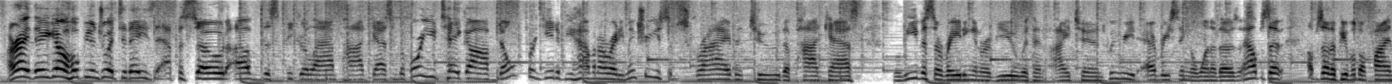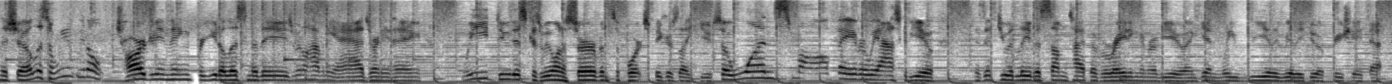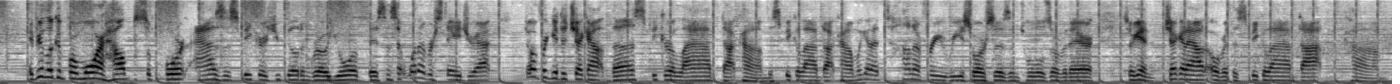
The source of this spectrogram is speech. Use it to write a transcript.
All right, there you go. Hope you enjoyed today's episode of the Speaker Lab podcast. And before you take off, don't forget if you haven't already, make sure you subscribe to the podcast leave us a rating and review within iTunes. We read every single one of those. It helps it helps other people to find the show. Listen, we, we don't charge anything for you to listen to these. We don't have any ads or anything. We do this because we want to serve and support speakers like you. So one small favor we ask of you is if you would leave us some type of a rating and review. And again, we really, really do appreciate that. If you're looking for more help, support as a speaker as you build and grow your business at whatever stage you're at, don't forget to check out thespeakerlab.com. Thespeakerlab.com. We got a ton of free resources and tools over there. So again, check it out over at thespeakerlab.com.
